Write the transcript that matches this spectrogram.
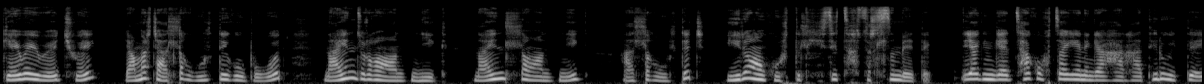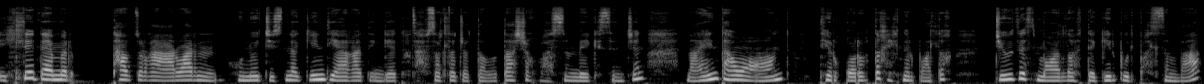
Gary Ridgway ямар ч алга үлдээгүй бөгөөд 86 онд нэг, 87 онд нэг алга үлдэж 90 он хүртэл хэсэг завсарлсан байдаг. Яг ингээд цаг хугацааг ингээ харахад тэр үедээ эхлээд амар 5 6 10-аар нь хөнөөж ирсэн нь гинт яагаад ингээд завсарлаж одоо удааших болсон бэ гэсэн чинь 85 онд тэр 3 дахь эхнэр болох Judith Marlowe-тэй гэр бүл болсон ба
